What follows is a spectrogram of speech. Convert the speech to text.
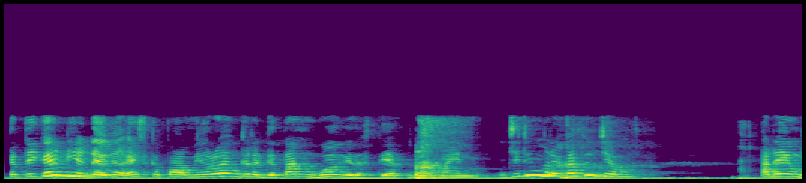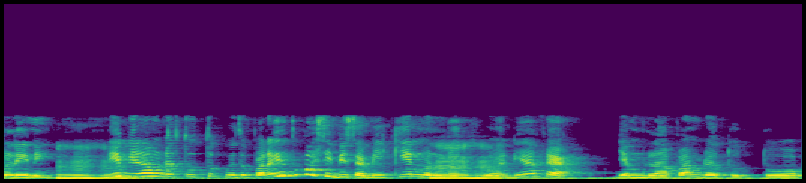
ketika dia dagang es kepal Milo yang gregetan gue gitu setiap gue main jadi mereka tuh jam ada yang beli nih Mhm. dia bilang udah tutup gitu padahal itu masih bisa bikin menurut Mhm. gue dia kayak jam 8 udah tutup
